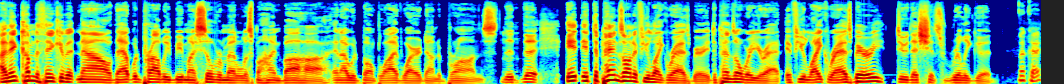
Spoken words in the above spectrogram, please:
I think come to think of it now, that would probably be my silver medalist behind Baja, and I would bump Livewire down to bronze. The hmm. the it, it depends on if you like raspberry. It depends on where you're at. If you like raspberry, dude, that shit's really good. Okay.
